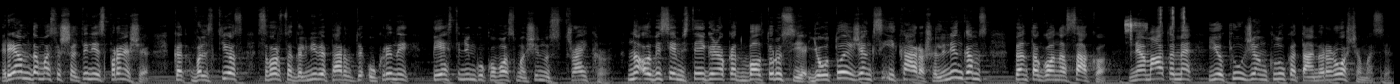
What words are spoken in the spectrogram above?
remdamas iš šaltiniais pranešė, kad valstijos svarsto galimybę perduoti Ukrainai pėstininkų kovos mašinų Striker. Na, o visiems teiginio, kad Baltarusija jau to įžengs į karą šalininkams, Pentagonas sako, nematome jokių ženklų, kad tam yra ruošiamasi.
